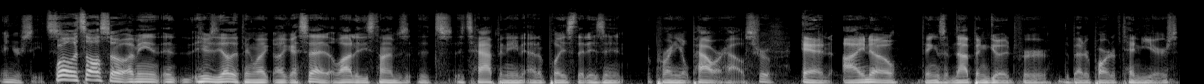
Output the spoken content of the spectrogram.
in your seats. Well, it's also. I mean, and here's the other thing. Like like I said, a lot of these times it's it's happening at a place that isn't a perennial powerhouse. True. And I know things have not been good for the better part of ten years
